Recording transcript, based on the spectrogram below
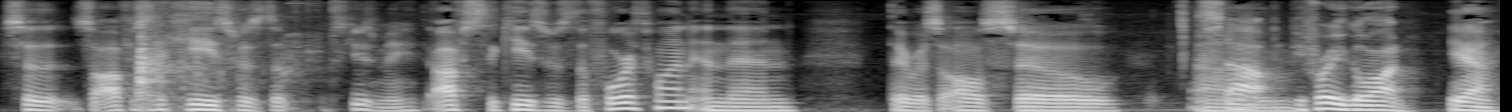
so so office of the keys was the excuse me, the office of the keys was the fourth one, and then there was also Stop um, before you go on. yeah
